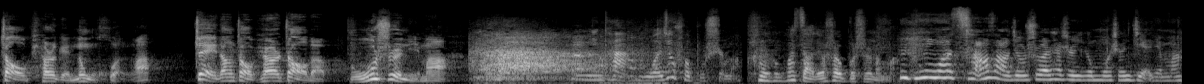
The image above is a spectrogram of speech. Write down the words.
照片给弄混了。这张照片照的不是你妈，您看，我就说不是嘛。哼，我早就说不是了嘛。我早早就说她是一个陌生姐姐嘛。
